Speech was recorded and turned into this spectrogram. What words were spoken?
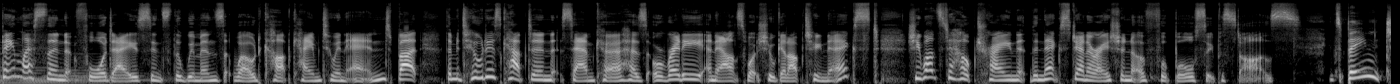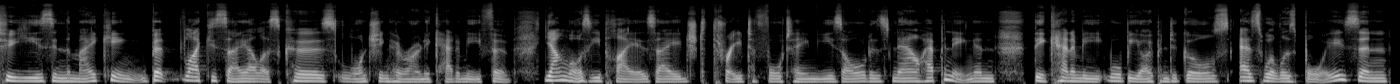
been less than four days since the Women's World Cup came to an end, but the Matildas captain, Sam Kerr, has already announced what she'll get up to next. She wants to help train the next generation of football superstars. It's been two years in the making, but like you say, Alice Kerr's launching her own academy for young Aussie players aged 3 to 14 years old is now happening. And the academy will be open to girls as well as boys, and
